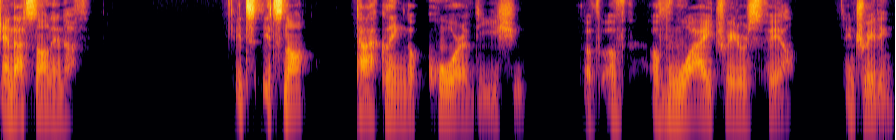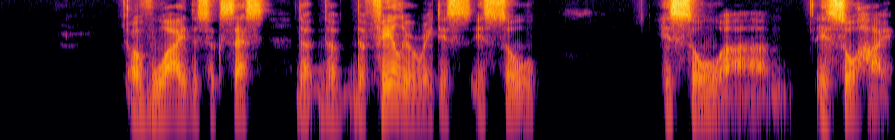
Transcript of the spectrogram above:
And that's not enough. It's, it's not tackling the core of the issue of, of, of why traders fail in trading, of why the success, the, the, the failure rate is, is so, is so, um, is so high.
